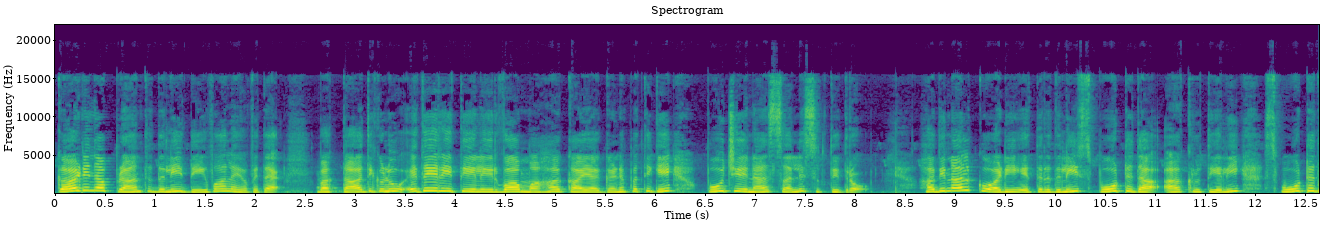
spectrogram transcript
ಕಾಡಿನ ಪ್ರಾಂತದಲ್ಲಿ ದೇವಾಲಯವಿದೆ. ಭಕ್ತಾದಿಗಳು ಇದೇ ರೀತಿಯಲ್ಲಿ ಇರುವ ಮಹಾಕಾಯ ಗಣಪತಿಗೆ ಪೂಜೆಯನ್ನು ಸಲ್ಲಿಸುತ್ತಿದ್ದರು ಹದಿನಾಲ್ಕು ಅಡಿ ಎತ್ತರದಲ್ಲಿ ಸ್ಫೋಟದ ಆಕೃತಿಯಲ್ಲಿ, ಸ್ಫೋಟದ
